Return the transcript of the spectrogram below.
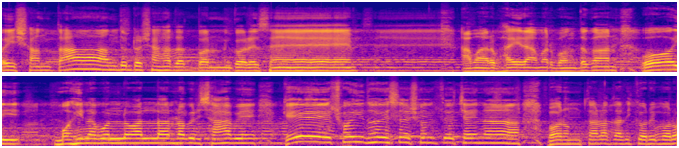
ওই সন্তান দুটো শাহাদাত বরণ করেছে। আমার ভাইরা, আমার বন্ধুগণ, ওই মহিলা বলল, আল্লাহর নবীর সাহাবে, কে শহীদ হয়েছে শুনতে চাই না, বরং তাড়াতাড়ি করে বড়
